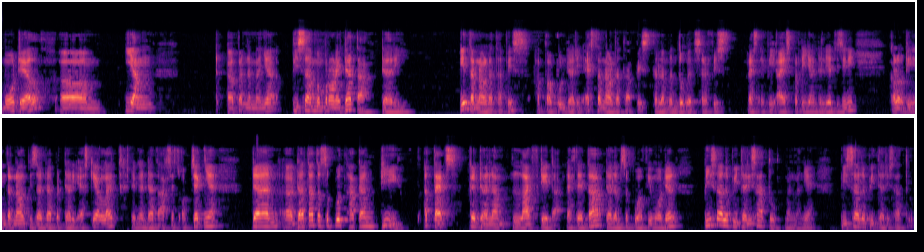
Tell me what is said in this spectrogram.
Model um, yang apa namanya bisa memperoleh data dari internal database ataupun dari external database dalam bentuk web service REST API seperti yang dilihat di sini. Kalau di internal bisa dapat dari SQLite dengan data akses objeknya dan uh, data tersebut akan di attach ke dalam live data. Live data dalam sebuah view model bisa lebih dari satu, teman-teman ya. Bisa lebih dari satu.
